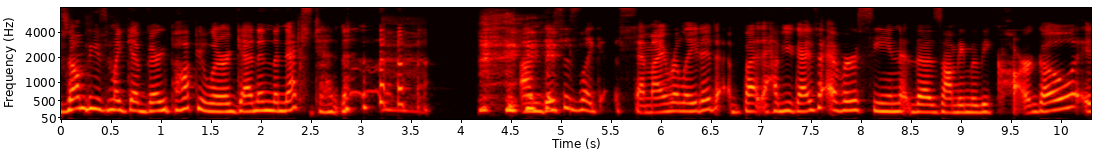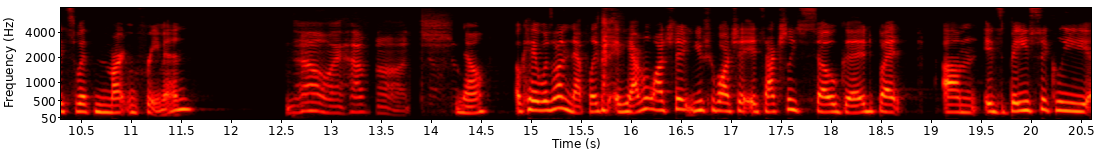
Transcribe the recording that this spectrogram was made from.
Zombies might get very popular again in the next 10. um, this is like semi related, but have you guys ever seen the zombie movie Cargo? It's with Martin Freeman. no i have not No? Okay, it was on Netflix. If you haven't watched it, you should watch it. It's actually so good, but um it's basically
